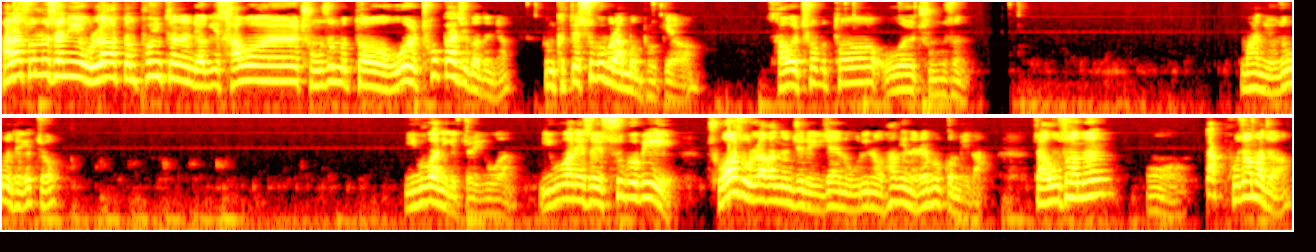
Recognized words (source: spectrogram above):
하나 솔루션이 올라왔던 포인트는 여기 4월 중순부터 5월 초까지거든요. 그럼 그때 수급을 한번 볼게요. 4월 초부터 5월 중순. 한 요 정도 되겠죠? 이 구간이겠죠, 이 구간. 이 구간에서의 수급이 좋아서 올라갔는지를 이제는 우리는 확인을 해볼 겁니다. 자, 우선은, 어, 딱 보자마자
